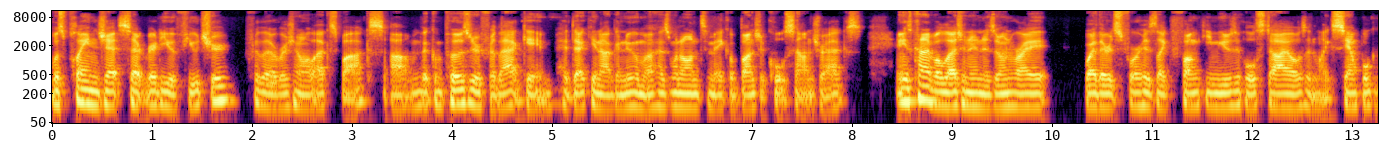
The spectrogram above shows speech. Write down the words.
was playing Jet Set Radio Future for the original Xbox. Um, the composer for that game, Hideki Naganuma, has went on to make a bunch of cool soundtracks, and he's kind of a legend in his own right. Whether it's for his like funky musical styles and like sample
